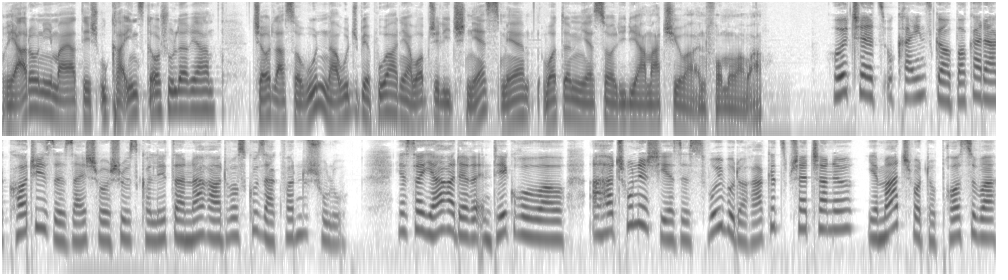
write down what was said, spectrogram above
W Riadowni maja też ukraińskiego szuleria, Čodla so wun na uczbie puhania obdzielić nie smie, o tym je so Lidia Maciova informowała. Hulčec ukrajinského pokada kodži ze zajšło šulsko leta na Radworsku zakładnu szulu. Je so jara dere integrował, a hačuniš je ze svojbu do rakec przeczany, je mać to prosowa,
